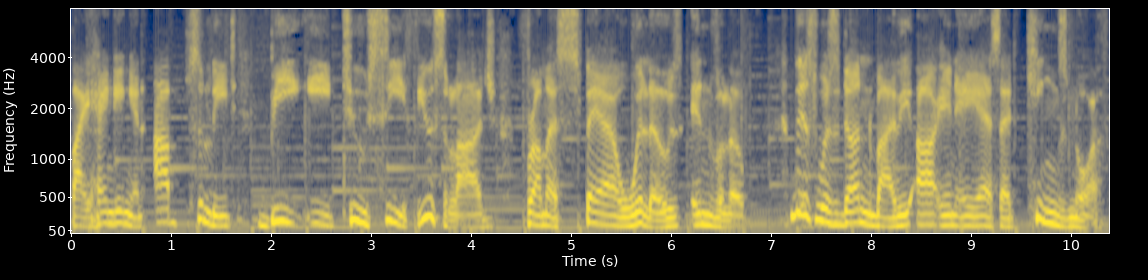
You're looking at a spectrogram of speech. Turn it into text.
by hanging an obsolete BE 2C fuselage from a spare Willows envelope. This was done by the RNAS at Kingsnorth,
